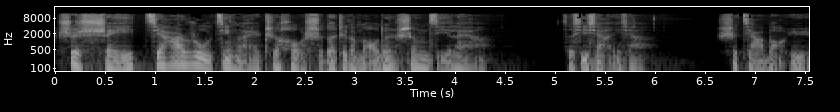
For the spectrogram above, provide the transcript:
是谁加入进来之后，使得这个矛盾升级了呀？仔细想一下，是贾宝玉。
